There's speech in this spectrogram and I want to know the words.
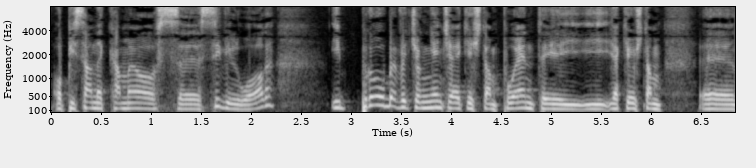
opisane cameo z e, Civil War, i próbę wyciągnięcia jakiejś tam puenty i jakiegoś tam, e,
